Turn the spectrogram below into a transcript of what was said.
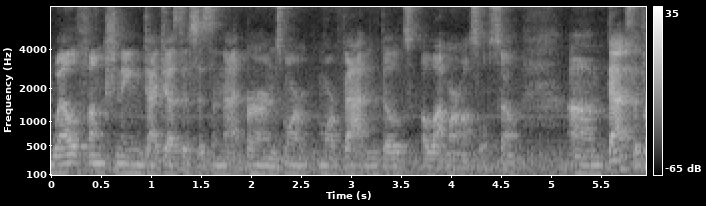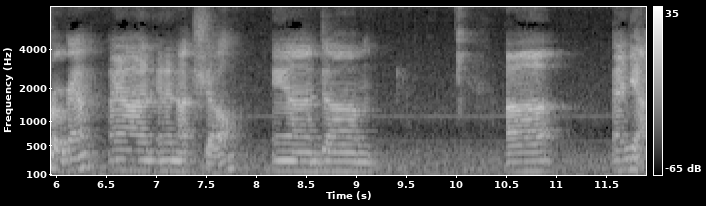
well-functioning digestive system that burns more more fat and builds a lot more muscle. So um, that's the program and in a nutshell. And um, uh, and yeah,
